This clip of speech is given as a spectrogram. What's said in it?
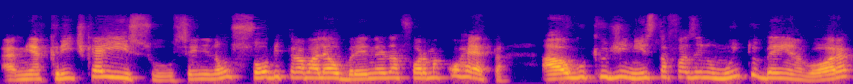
a minha crítica é isso. O Ceni não soube trabalhar o Brenner da forma correta. Algo que o Diniz está fazendo muito bem agora.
